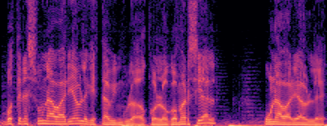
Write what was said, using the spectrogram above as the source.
vos tenés una variable que está vinculado con lo comercial, una variable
